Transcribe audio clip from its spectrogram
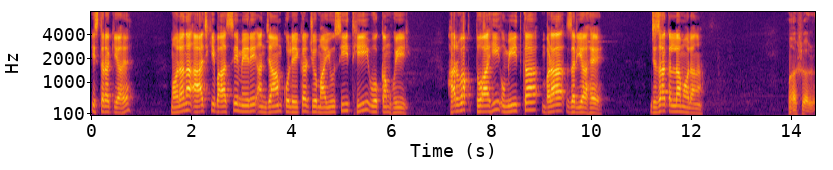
اس طرح کیا ہے مولانا آج کی بات سے میرے انجام کو لے کر جو مایوسی تھی وہ کم ہوئی۔ ہر وقت دعا ہی امید کا بڑا ذریعہ ہے۔ جزاک اللہ مولانا۔ ماشاء اللہ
